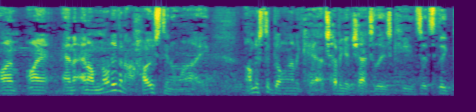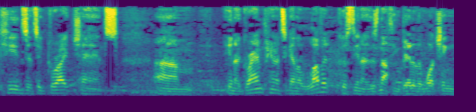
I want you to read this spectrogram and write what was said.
I'm I and, and I'm not even a host in a way. I'm just a guy on a couch having a chat to these kids. It's the kids. It's a great chance. Um, you know, grandparents are going to love it because you know there's nothing better than watching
